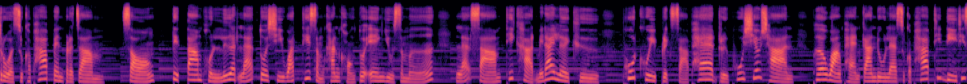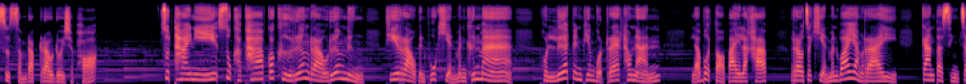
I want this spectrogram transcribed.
ตรวจสุขภาพเป็นประจำ 2. ติดตามผลเลือดและตัวชี้วัดที่สำคัญของตัวเองอยู่เสมอ และ 3. ที่ขาดไม่ได้เลยคือ พูดคุยปรึกษาแพทย์หรือผู้เชี่ยวชาญ เพื่อวางแผนการดูแลสุขภาพที่ดีที่สุดสำหรับเราโดยเฉพาะ สุดท้ายนี้สุขภาพก็คือเรื่องราวเรื่องหนึ่ง ที่เราเป็นผู้เขียนมันขึ้นมา ผลเลือดเป็นเพียงบทแรกเท่านั้น แล้วบทต่อไปล่ะครับ เราจะเขียนมันว่าอย่างไร การตัดสินใจ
